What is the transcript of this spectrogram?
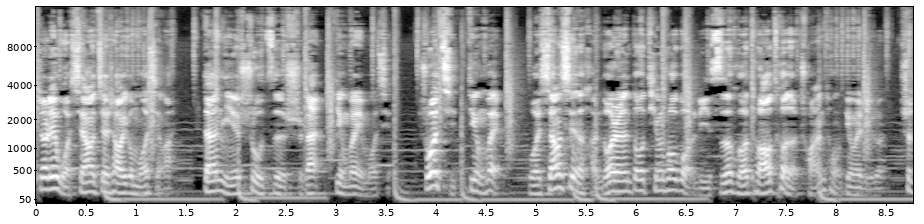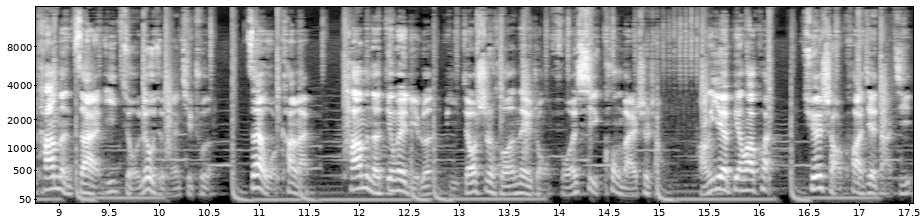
这里我先要介绍一个模型啊，丹尼数字时代定位模型。说起定位，我相信很多人都听说过李斯和特劳特的传统定位理论，是他们在一九六九年提出的。在我看来，他们的定位理论比较适合那种佛系空白市场、行业变化快、缺少跨界打击、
